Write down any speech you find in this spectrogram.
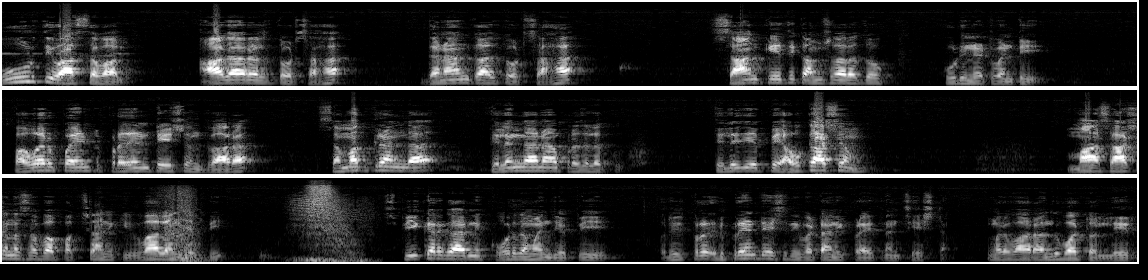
పూర్తి వాస్తవాలు ఆధారాలతో సహా గణాంకాలతో సహా సాంకేతిక అంశాలతో కూడినటువంటి పవర్ పాయింట్ ప్రజెంటేషన్ ద్వారా సమగ్రంగా తెలంగాణ ప్రజలకు తెలియజెప్పే అవకాశం మా శాసనసభ పక్షానికి ఇవ్వాలని చెప్పి స్పీకర్ గారిని కోరదామని చెప్పి రిప్ర- రిప్రజెంటేషన్ ఇవ్వడానికి ప్రయత్నం చేసినాం. మరి వారు అందుబాటులో లేరు.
